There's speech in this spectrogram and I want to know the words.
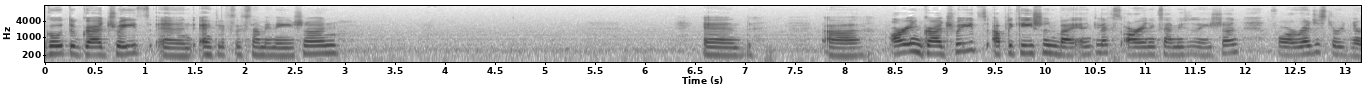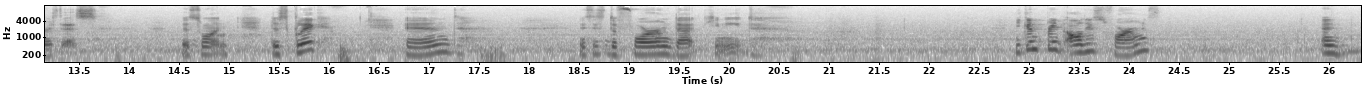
go to graduates and NCLEX examination. And uh, RN graduates, application by NCLEX RN examination for registered nurses. This one. Just click and this is the form that you need. You can print all these forms and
